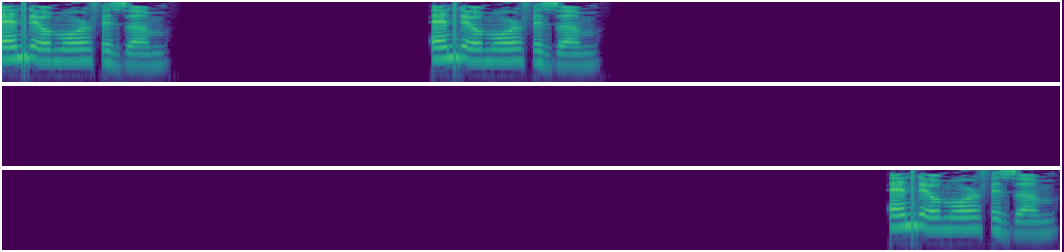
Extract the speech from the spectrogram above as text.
endomorphism. Endomorphism. Endomorphism.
